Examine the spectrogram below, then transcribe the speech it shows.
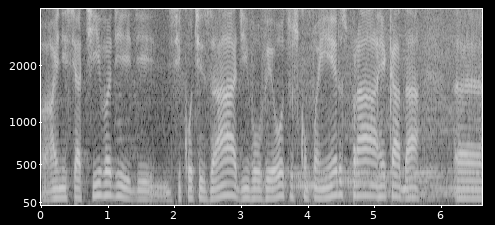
a iniciativa de, de, de, se cotizar, de envolver outros companheiros para arrecadar é,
